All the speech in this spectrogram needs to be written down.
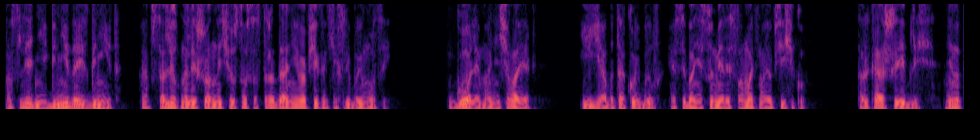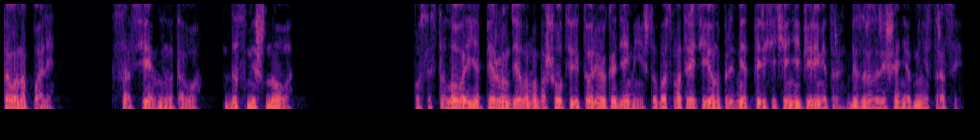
Последний гнида из гнид, абсолютно лишенный чувства сострадания и вообще каких-либо эмоций. Голем, а не человек. И я бы такой был, если бы они сумели сломать мою психику. Только ошиблись, не на того напали. Совсем не на того. До смешного. После столовой я первым делом обошел территорию Академии, чтобы осмотреть ее на предмет пересечения периметра без разрешения администрации.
